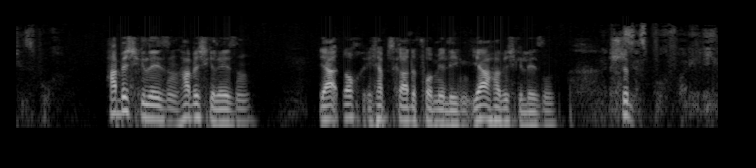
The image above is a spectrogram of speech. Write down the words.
Dieses Buch. Habe ich gelesen, habe ich gelesen. Ja, doch, ich habe es gerade vor mir liegen. Ja, habe ich gelesen. Du Stimmt. das Buch vor dir liegen.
